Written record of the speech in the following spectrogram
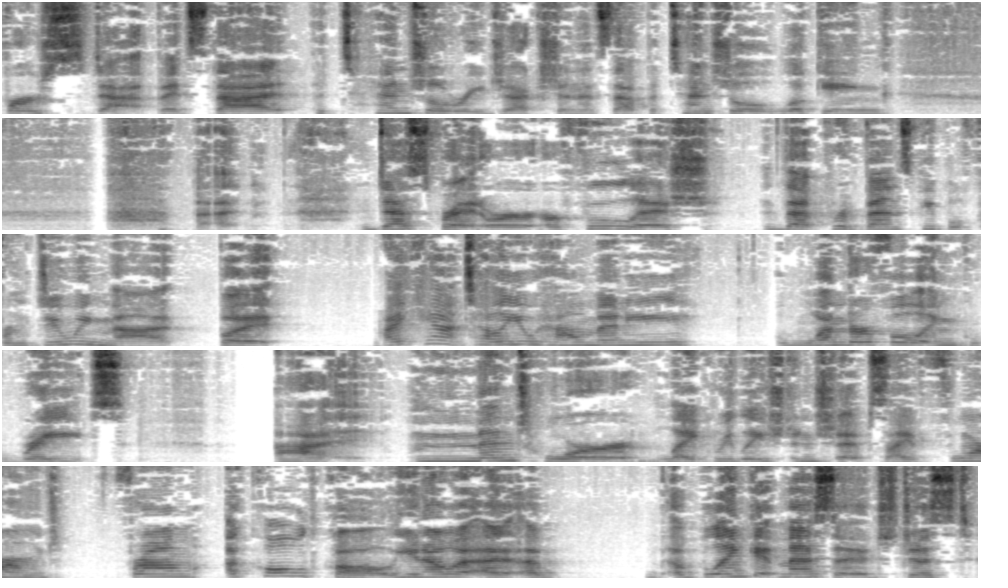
first step. It's that potential rejection. It's that potential looking uh, desperate or, or foolish that prevents people from doing that. But i can't tell you how many wonderful and great uh, mentor like relationships I've formed from a cold call, you know, a, a, a, blanket message, just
